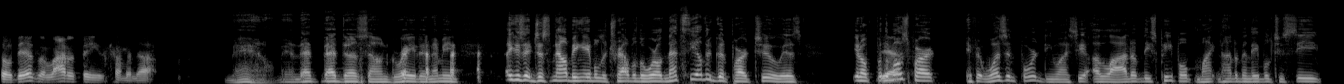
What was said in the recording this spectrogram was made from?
So there's a lot of things coming up. Man, oh man, that that does sound great. And I mean, like I said, just now being able to travel the world, and that's the other good part too. Is you know, for the most part, if it wasn't for DYC, a lot of these people might not have been able to see,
